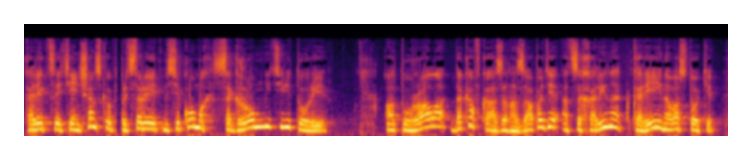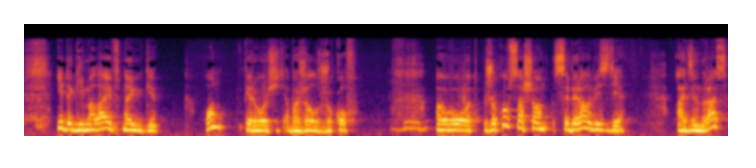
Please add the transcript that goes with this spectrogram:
Коллекция Тяньшанского представляет насекомых с огромной территории – от Урала до Кавказа на западе, от Сахалина к Корее на востоке и до Гималаев на юге. Он, в первую очередь, обожал жуков. Вот. Жуков Саша он собирал везде. Один раз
